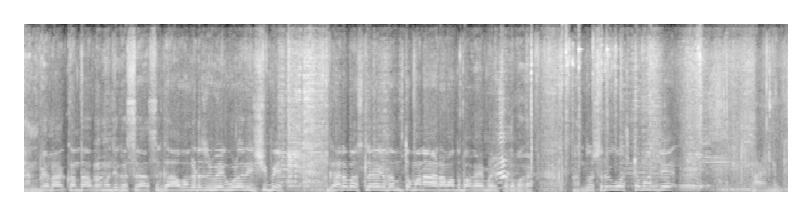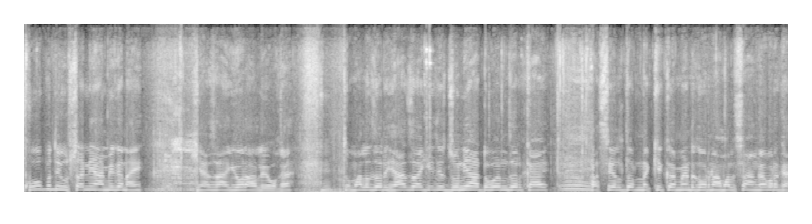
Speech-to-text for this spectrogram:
आणि बेल आयकॉन दाबा म्हणजे कसं असं गावाकडेच वेगवेगळं रेसिपी आहे घर बसल्या एकदम तुम्हाला आरामात बघायला मिळतात बघा. आणि दुसरी गोष्ट म्हणजे खूप दिवसांनी आम्ही का नाही ह्या जागेवर आलो बघा. तुम्हाला जर ह्या जागेची जुनी आठवण जर काय असेल तर नक्की कमेंट करून आम्हाला सांगा बरं का.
